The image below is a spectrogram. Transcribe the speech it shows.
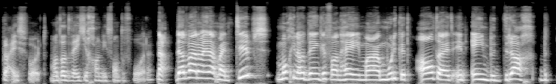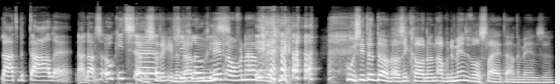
prijs wordt. Want dat weet je gewoon niet van tevoren. Nou, dat waren mijn, mijn tips. Mocht je nog denken van, hé, hey, maar moet ik het altijd in één bedrag be- laten betalen? Nou, dat is ook iets Ja, daar eh, zat ik inderdaad psychologisch. net over na te denken. Ja. Hoe zit het dan als ik gewoon een abonnement wil sluiten aan de mensen?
